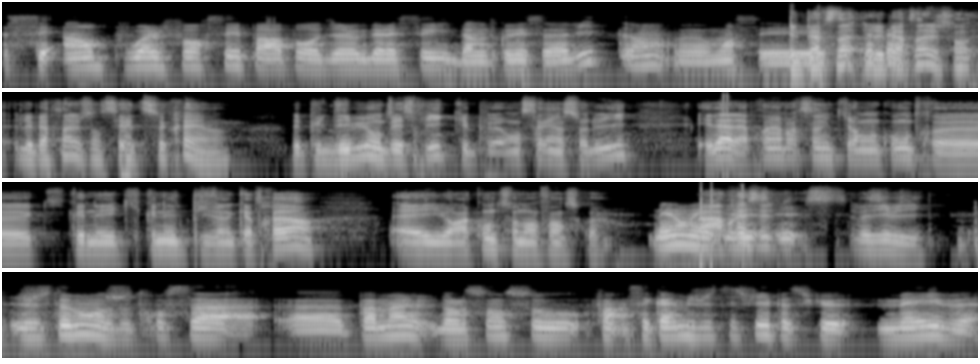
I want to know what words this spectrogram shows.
c'est un poil forcé par rapport au dialogue de la série. D'un autre côté, ça va vite. Hein. Euh, moi, c'est. Le, perso le, personnage, le personnage est censé être secret. Hein. Depuis le début, on t'explique qu'on sait rien sur lui. Et là, la première personne qu'il rencontre, euh, qui connaît, qui connaît depuis 24 heures, il lui raconte son enfance, quoi. Mais non, mais après, vas-y, vas-y. Justement, je trouve ça euh, pas mal dans le sens où, enfin, c'est quand même justifié parce que Maeve,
